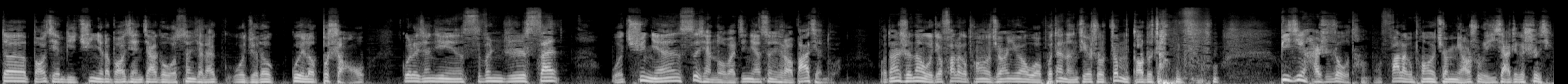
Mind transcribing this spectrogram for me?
的保险比去年的保险价格我算下来，我觉得贵了不少，贵了将近四分之三。我去年四千多吧，今年算下来八千多。我当时呢，我就发了个朋友圈，因为我不太能接受这么高的涨幅，毕竟还是肉疼。发了个朋友圈描述了一下这个事情，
